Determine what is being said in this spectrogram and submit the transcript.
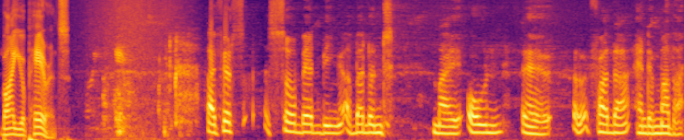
by your parents. I felt so bad being abandoned my own uh, uh father and mother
